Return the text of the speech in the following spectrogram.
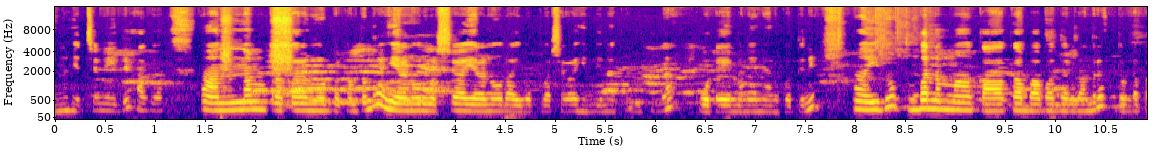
ಇನ್ನೂ ಹೆಚ್ಚನೇ ಇದೆ. ಹಾಗೂ ನಮ್ಮ ಪ್ರಕಾರ ನೋಡ್ಬೇಕಂತಂದ್ರೆ ಎರಡ್ನೂರು ವರ್ಷ ಎರಡ್ನೂರ ಐವತ್ತು ವರ್ಷಗಳ ಹಿಂದಿನ ಮನೆ ಮನೆಯನ್ನು ಅನ್ಕೋತೀನಿ. ಇದು ತುಂಬಾ ನಮ್ಮ ಕಾಕ ಬಾಬಾದವ್ರದ್ದು ಅಂದ್ರೆ ದೊಡ್ಡಪ್ಪ,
